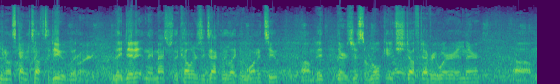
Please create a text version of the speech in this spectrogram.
you know, it's kind of tough to do, but Right. they did it and they matched the colors exactly like we wanted to. Um, it, there's just a roll cage stuffed everywhere in there. Um,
